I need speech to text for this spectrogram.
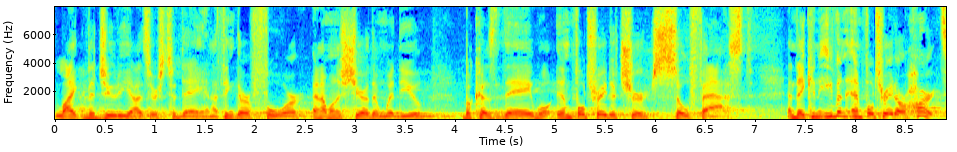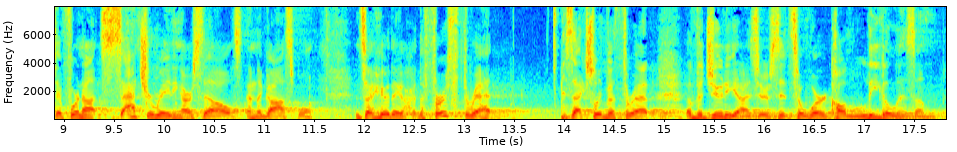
like the Judaizers today? And I think there are four, and I want to share them with you because they will infiltrate a church so fast. And they can even infiltrate our hearts if we're not saturating ourselves in the gospel. And so here they are. The first threat is actually the threat of the Judaizers. It's a word called legalism.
